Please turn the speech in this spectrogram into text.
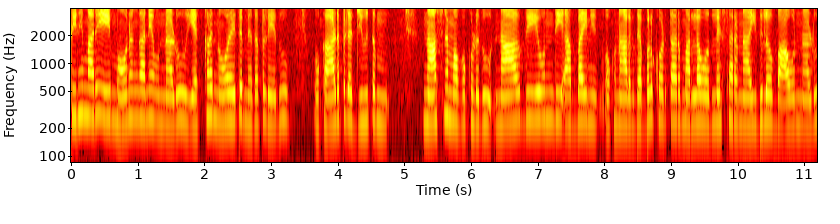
తిని మరీ మౌనంగానే ఉన్నాడు. ఎక్కడ నోరైతే మెదపలేదు. ఒక ఆడపిల్ల జీవితం నాశనం అవ్వకూడదు. నాది ఉంది అబ్బాయిని ఒక నాలుగు దెబ్బలు కొడతారు మరలా వదిలేస్తారన్న ఇదిలో బాగున్నాడు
